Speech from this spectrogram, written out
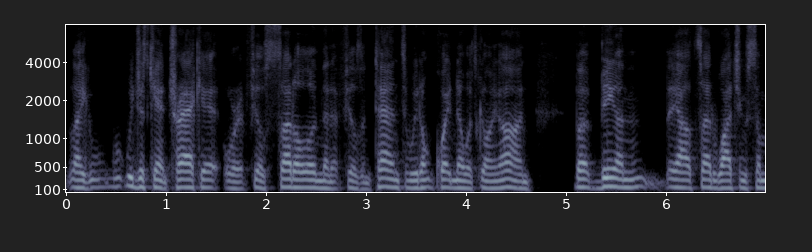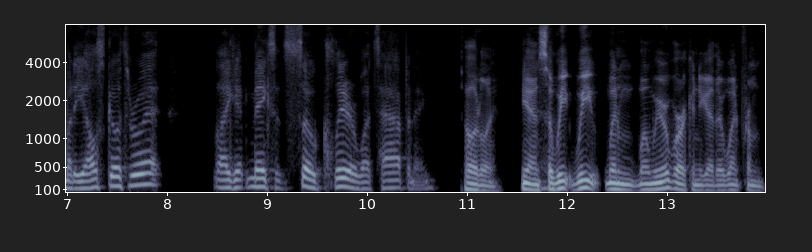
like we just can't track it or it feels subtle and then it feels intense and we don't quite know what's going on. But being on the outside watching somebody else go through it, like it makes it so clear what's happening. Totally. Yeah. And so we we when when we were working together went from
